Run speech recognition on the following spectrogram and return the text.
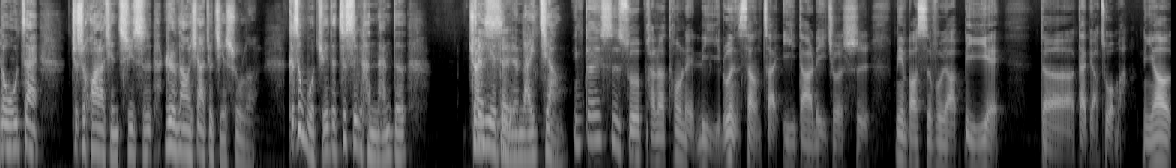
都在，是就是花了钱吃一吃，热闹一下就结束了。可是我觉得这是一个很难得，专业的人来讲，应该是说 Panettone 理论上在意大利就是面包师傅要毕业的代表作嘛。你要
